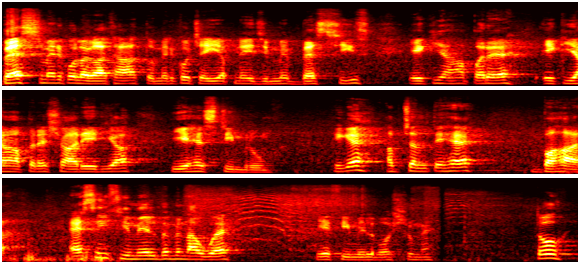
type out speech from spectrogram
बेस्ट मेरे को लगा था तो मेरे को चाहिए अपने जिम में बेस्ट चीज़। एक यहाँ पर है, एक यहाँ पर है शार एरिया, ये है स्टीम रूम ठीक है? अब चलते हैं बाहर। ऐसे ही फीमेल में बना हुआ है। ये फीमेल वॉशरूम है। तो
